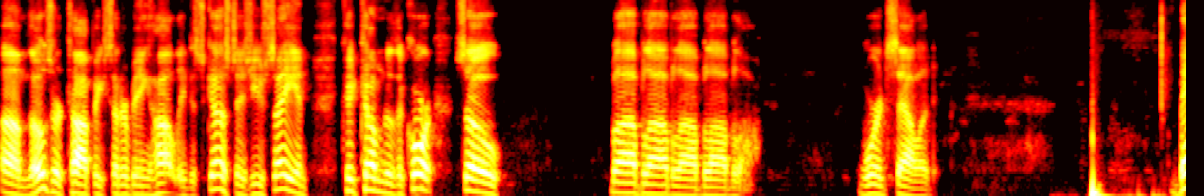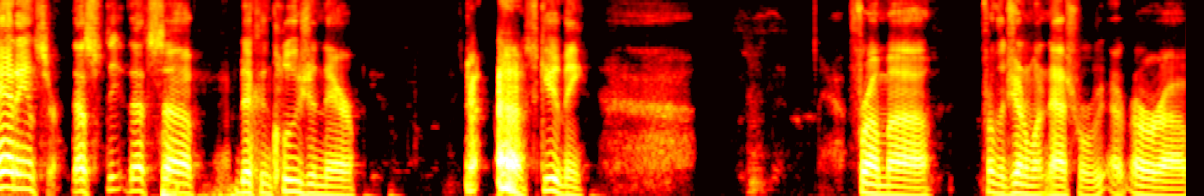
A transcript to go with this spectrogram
um, those are topics that are being hotly discussed, as you say, and could come to the court. So, blah, blah, blah, blah, blah. Word salad. Bad answer. That's the, that's uh, the conclusion there. Excuse me. From uh, from the gentleman at National uh, or uh,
